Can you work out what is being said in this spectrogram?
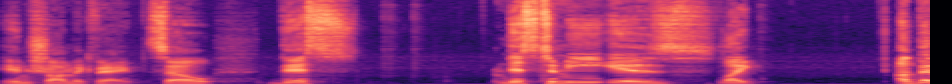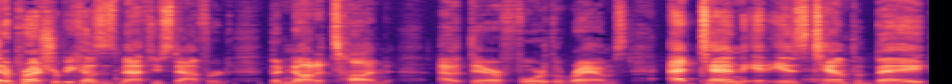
in Sean McVay. So this, this to me is like a bit of pressure because it's Matthew Stafford, but not a ton out there for the Rams. At 10, it is Tampa Bay.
